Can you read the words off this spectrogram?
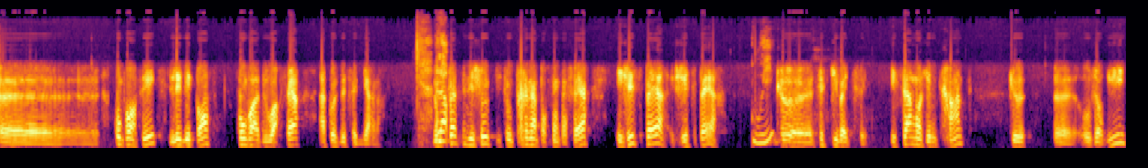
euh, compenser les dépenses qu'on va devoir faire à cause de cette guerre-là. Donc ça, c'est des choses qui sont très importantes à faire. Et j'espère, j'espère oui. que euh, c'est ce qui va être fait. Et ça, moi, j'ai une crainte que euh, aujourd'hui,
